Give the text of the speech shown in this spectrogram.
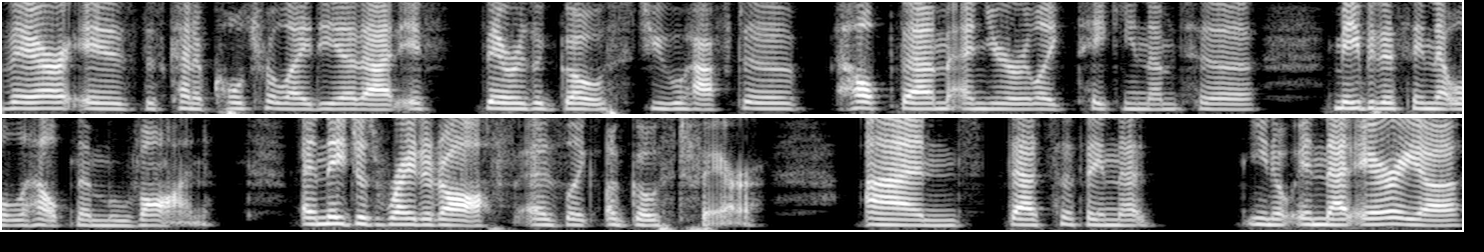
there is this kind of cultural idea that if there is a ghost, you have to help them and you're like taking them to maybe the thing that will help them move on. And they just write it off as like a ghost fair. And that's the thing that, you know, in that area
